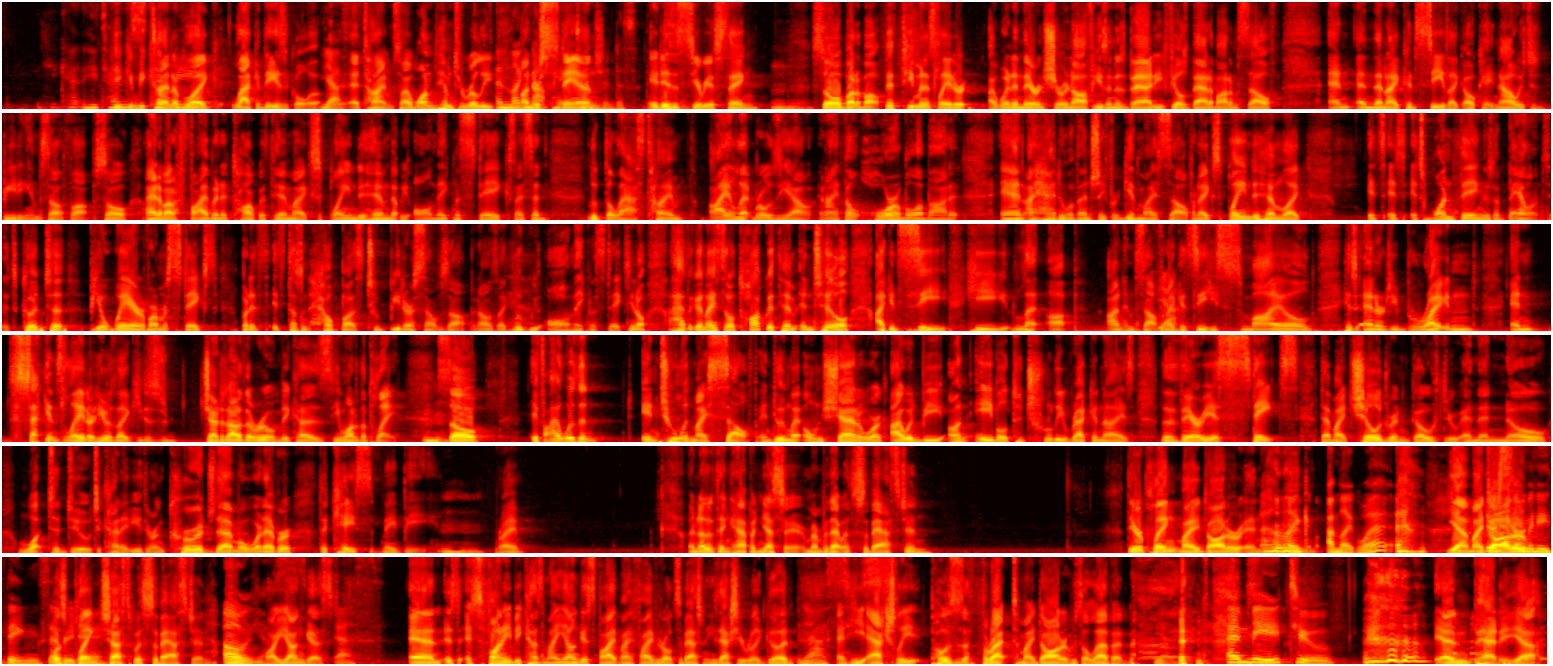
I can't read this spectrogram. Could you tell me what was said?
can, he he can be kind of like lackadaisical uh, Yes. at times. So I wanted him to really And, like, understand to it is a serious thing. Mm-hmm. So, but about 15 minutes later, I went in there, and sure enough, he's in his bed. He feels bad about himself. And, and then I could see like okay now he's just beating himself up. So I had about a five minute talk with him. I explained to him that we all make mistakes. I said, Luke, the last time I let Rosie out and I felt horrible about it, and I had to eventually forgive myself. And I explained to him like it's it's it's one thing. There's a balance. It's good to be aware of our mistakes, but it's it doesn't help us to beat ourselves up. And I was like, look, we all make mistakes. You know, I had like a nice little talk with him until I could see he let up on himself, and I could see he smiled, his energy brightened, and seconds later he was like he just jetted out of the room because he wanted to play. Mm-hmm. So if I wasn't in tune with myself and doing my own shadow work, I would be unable to truly recognize the various states that my children go through and then know what to do to kind of either encourage them or whatever the case may be. Mm-hmm. Right? Another thing happened yesterday. Remember that with Sebastian? they were playing my daughter and, I'm like and- I'm like what? yeah, my There's daughter so many things was playing day. chess with Sebastian. Oh yes. our youngest. Yes. And it's, it's funny because my youngest five, my five year old Sebastian, he's actually really good. Yes, And he actually poses a threat to my daughter, who's 11. Yes. and me too. and Pattie, yeah.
